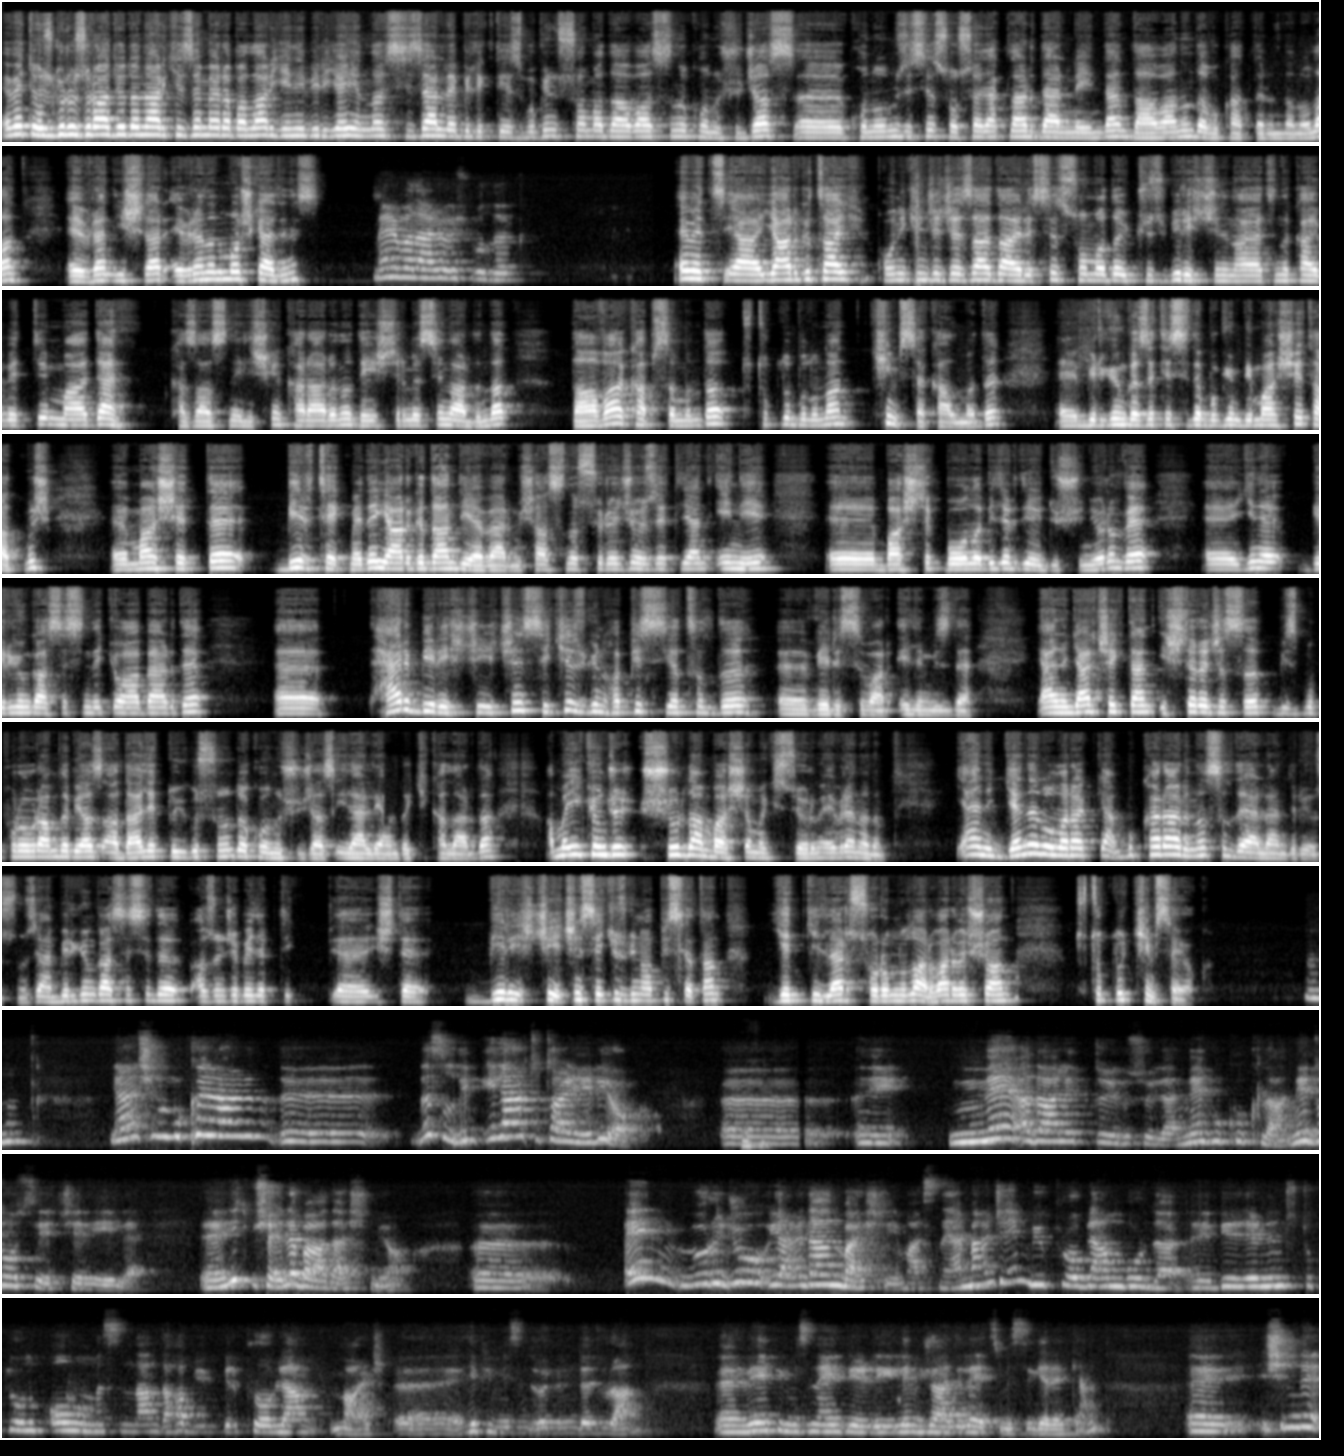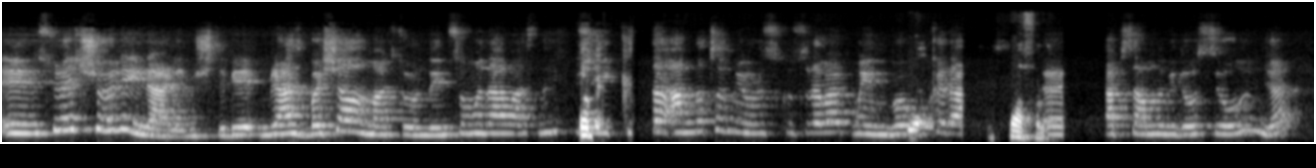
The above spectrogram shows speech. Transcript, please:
Evet Özgürüz Radyo'dan herkese merhabalar. Yeni bir yayınla sizlerle birlikteyiz. Bugün Soma davasını konuşacağız. Ee, konuğumuz ise Sosyal Haklar Derneği'nden davanın da avukatlarından olan Evren İşler. Evren Hanım hoş geldiniz. Merhabalar, hoş bulduk. Evet ya Yargıtay 12. Ceza Dairesi Soma'da 301 işçinin hayatını kaybettiği maden kazasına ilişkin kararını değiştirmesinin ardından dava kapsamında tutuklu bulunan kimse kalmadı. E, bir gün gazetesi de bugün bir manşet atmış. E, manşette bir tekmede yargıdan diye vermiş. Aslında süreci özetleyen en iyi e, başlık bu olabilir diye düşünüyorum ve yine Bir Gün Gazetesi'ndeki o haberde her bir işçi için 8 gün hapis yatıldığı verisi var elimizde. Yani gerçekten işler acısı biz bu programda biraz adalet duygusunu da konuşacağız ilerleyen dakikalarda. Ama ilk önce şuradan başlamak istiyorum Evren Hanım. Yani genel olarak yani bu kararı nasıl değerlendiriyorsunuz? Yani Bir Gün Gazetesi de az önce belirttik e, işte bir işçi için 8 gün hapis yatan yetkililer, sorumlular var ve şu an tutuklu kimse yok. Yani şimdi bu kararın e, nasıl diyeyim iler tutar yeri yok. E, hani ne adalet duygusuyla, ne hukukla, ne dosya içeriğiyle e, hiçbir şeyle bağdaşmıyor. E, en vurucu yerden başlayayım aslında. Yani bence en büyük problem burada. Ee, birilerinin tutuklu olup olmamasından daha büyük bir problem var. Ee, hepimizin önünde duran ee, ve hepimizin el birliğiyle mücadele etmesi gereken. Şimdi e, süreç şöyle ilerlemişti. Bir, biraz başa almak zorundayım. Soma davasında hiçbir şey kısa anlatamıyoruz. Kusura bakmayın. Bu, bu kadar e, kapsamlı bir dosya olunca.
